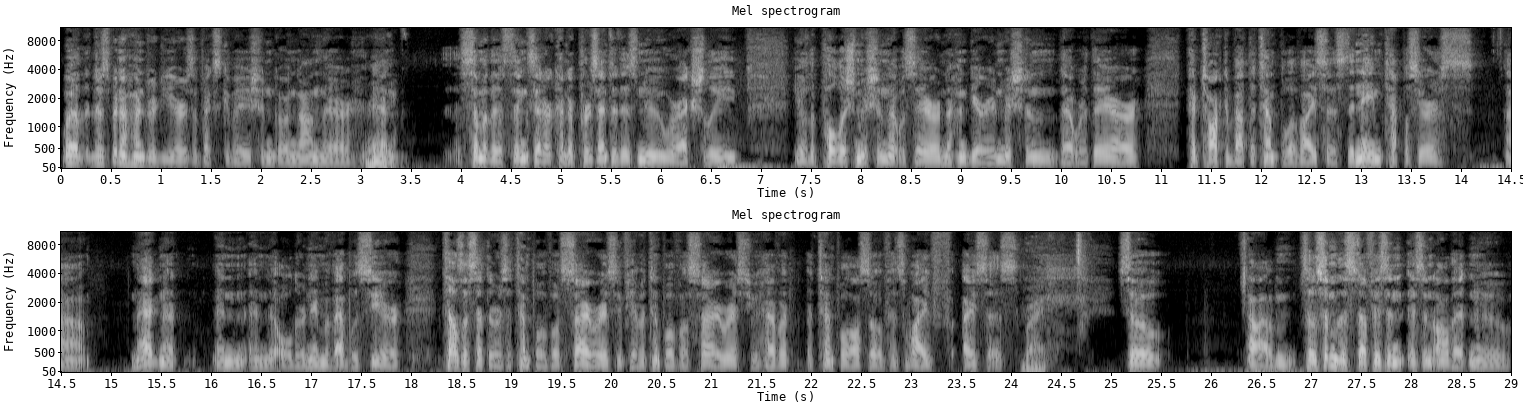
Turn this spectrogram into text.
Well, there's been a hundred years of excavation going on there, Really? and some of the things that are kind of presented as new were actually, you know, the Polish mission that was there and the Hungarian mission that were there had talked about the Temple of Isis. The name Taposiris uh, Magna and and the older name of Abusir tells us that there was a Temple of Osiris. If you have a Temple of Osiris, you have a, a temple also of his wife Isis. Right. So, um, so some of this stuff isn't isn't all that new,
